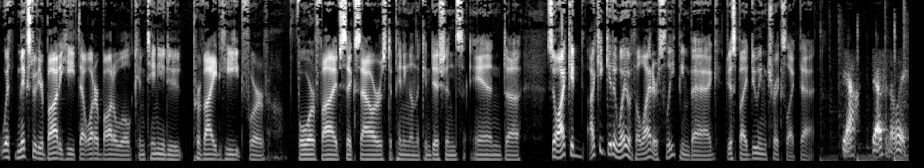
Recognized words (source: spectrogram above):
with mixed with your body heat, that water bottle will continue to provide heat for four, five, six hours, depending on the conditions. And, uh, so I could, I could get away with a lighter sleeping bag just by doing tricks like that. Yeah, definitely.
